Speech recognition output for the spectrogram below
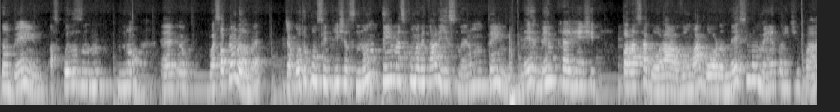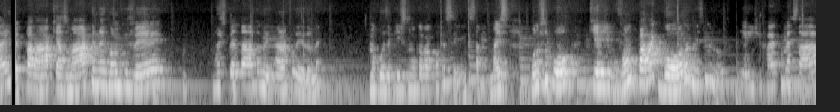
também as coisas não é, vai só piorando, né? De acordo com os cientistas, não tem mais como evitar isso, né? Não tem, mesmo que a gente parasse agora, ah, vamos agora, nesse momento a gente vai parar que as máquinas vão viver respeitar a natureza, né? Uma coisa que isso nunca vai acontecer, a gente sabe. Mas vamos supor que a gente, vamos parar agora, nesse minuto, e a gente vai começar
